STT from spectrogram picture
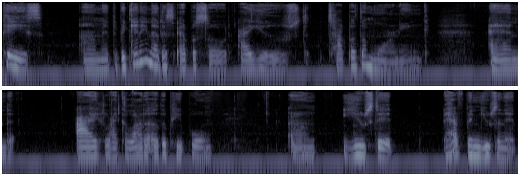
Peace. Um, at the beginning of this episode, I used top of the morning, and I, like a lot of other people, um, used it have been using it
